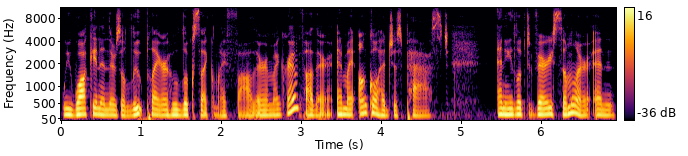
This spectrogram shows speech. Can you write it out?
we walk in and there's a lute player who looks like my father and my grandfather. And my uncle had just passed and he looked very similar. And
